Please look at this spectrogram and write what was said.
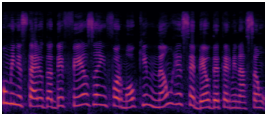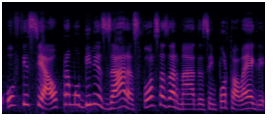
O Ministério da Defesa informou que não recebeu determinação oficial para mobilizar as Forças Armadas em Porto Alegre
